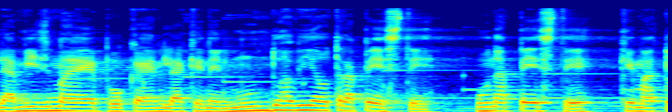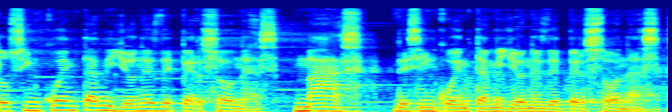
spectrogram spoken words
la misma época en la que en el mundo había otra peste, una peste que mató 50 millones de personas, más de 50 millones de personas,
